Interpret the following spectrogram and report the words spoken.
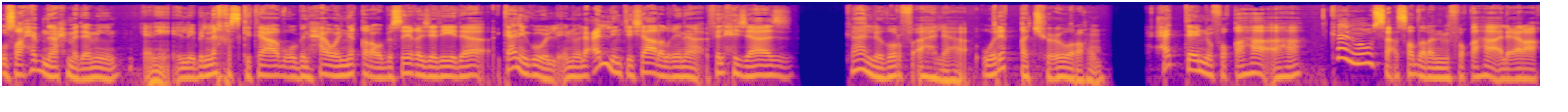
وصاحبنا أحمد أمين يعني اللي بنلخص كتاب وبنحاول نقراه بصيغه جديدة كان يقول إنه لعل انتشار الغناء في الحجاز كان لظرف أهلها ورقة شعورهم حتى إنه فقهاءها كانوا أوسع صدرا من فقهاء العراق.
